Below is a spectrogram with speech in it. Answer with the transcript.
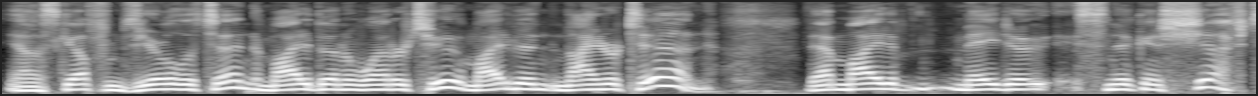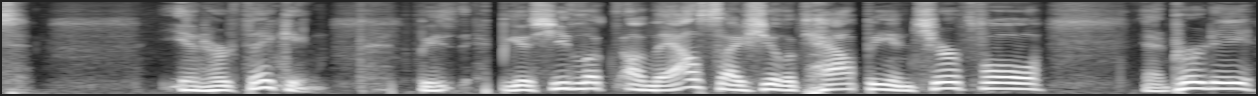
You know, a scale from zero to 10, it might have been a one or two, it might have been nine or 10. That might have made a significant shift in her thinking because she looked on the outside, she looked happy and cheerful and pretty,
